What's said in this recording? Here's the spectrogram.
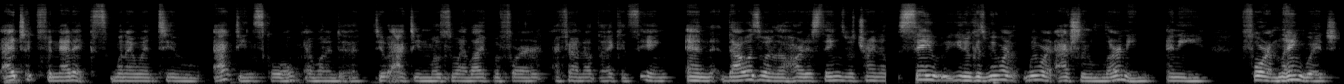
I took phonetics when I went to acting school. I wanted to do acting most of my life before I found out that I could sing. And that was one of the hardest things was trying to say, you know, because we weren't we weren't actually learning any foreign language.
